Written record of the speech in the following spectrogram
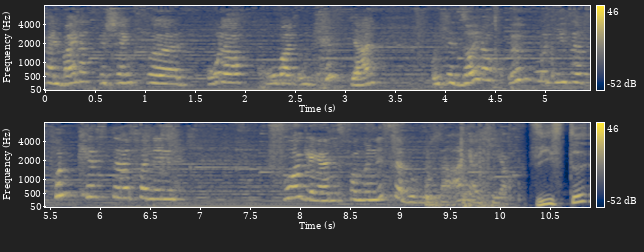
kein Weihnachtsgeschenk für Olaf, Robert und Christian. Und hier soll doch irgendwo diese Fundkiste von den Vorgänger des vom Ministerbüros, ja, hier. Siehste,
